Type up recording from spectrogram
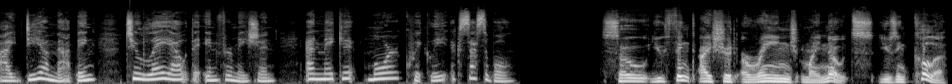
idea mapping to lay out the information and make it more quickly accessible. So you think I should arrange my notes using color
